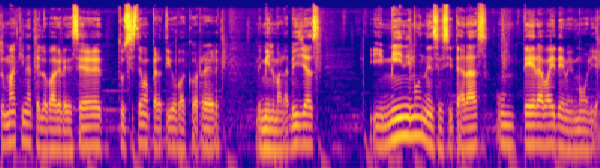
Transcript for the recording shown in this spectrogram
Tu máquina te lo va a agradecer, tu sistema operativo va a correr de mil maravillas y mínimo necesitarás un terabyte de memoria.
